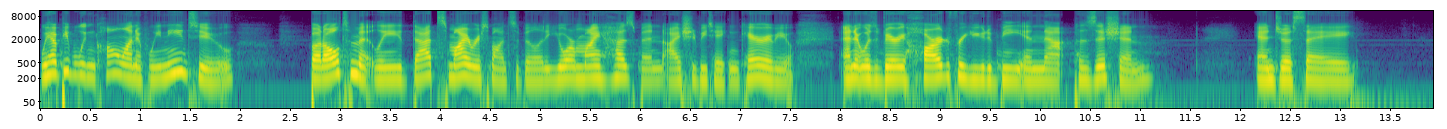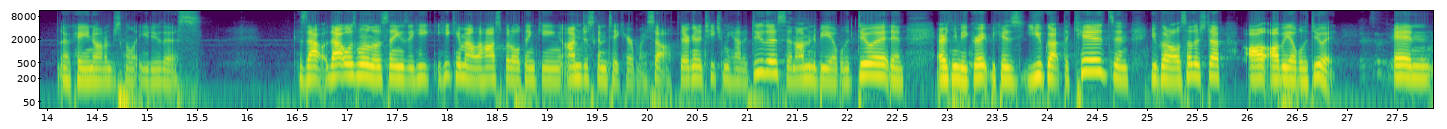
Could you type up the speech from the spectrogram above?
We have people we can call on if we need to. But ultimately, that's my responsibility. You're my husband. I should be taking care of you. And it was very hard for you to be in that position and just say, okay, you know what? I'm just going to let you do this. Because that, that was one of those things that he, he came out of the hospital thinking, I'm just going to take care of myself. They're going to teach me how to do this, and I'm going to be able to do it, and everything be great because you've got the kids and you've got all this other stuff. I'll, I'll be able to do it. And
